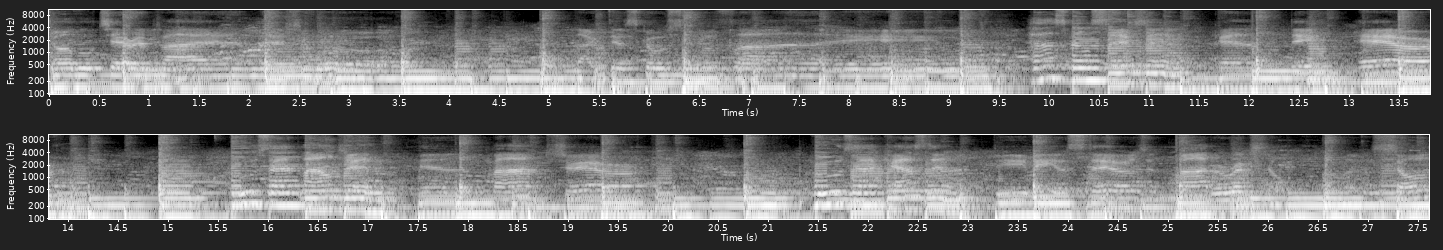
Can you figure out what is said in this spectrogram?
Double terrified this. Like disco superfly.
